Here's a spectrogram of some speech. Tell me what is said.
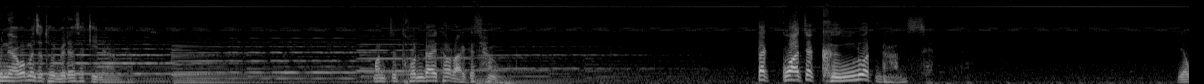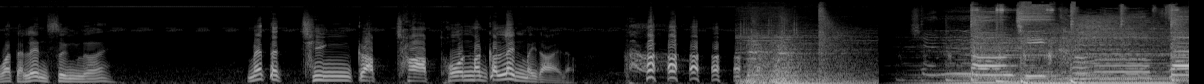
คุณยาว่ามันจะทนไม่ได้สักกี่น้ำครับ มันจะทนได้เท่าไหร่ก็ช่าง แต่กว่าจะขึงลวดหนามเสร็จ อย่าว่าแต่เล่นซึงเลย แม้แต่ชิงกลับฉาบโทนมันก็เล่นไม่ได้แล้ว ฉันฮ่า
